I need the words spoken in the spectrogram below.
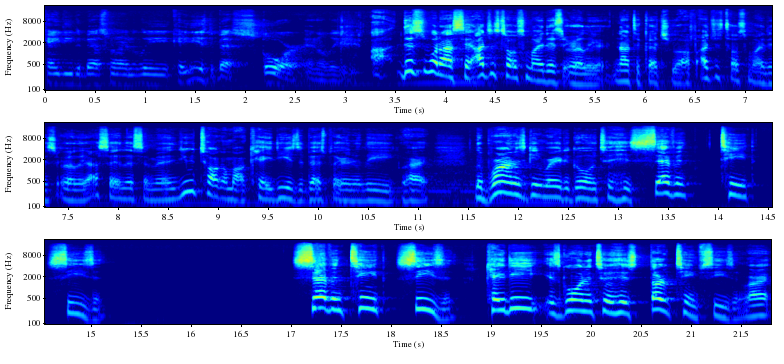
KD the best player in the league. KD is the best scorer in the league. Uh, this is what I said. I just told somebody this earlier, not to cut you off. I just told somebody this earlier. I said, listen, man, you talking about KD is the best player in the league, right? LeBron is getting ready to go into his 17th season. 17th season. KD is going into his 13th season, right?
